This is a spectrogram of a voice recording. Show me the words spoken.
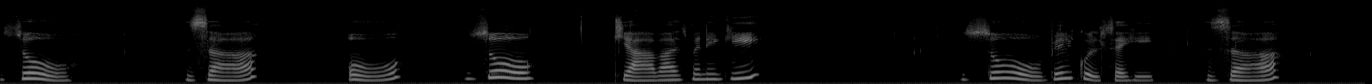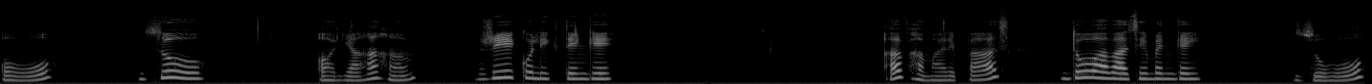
जो। ज ओ जो। क्या आवाज़ बनेगी? जो, बिल्कुल सही। ज, ओ, जो। और यहाँ हम रे को लिख देंगे। अब हमारे पास दो आवाज़ें बन गई। जो,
